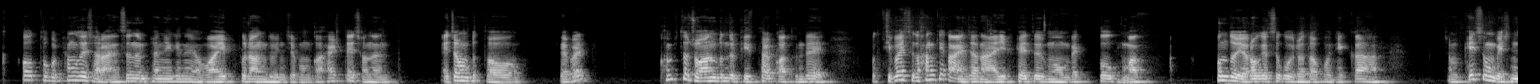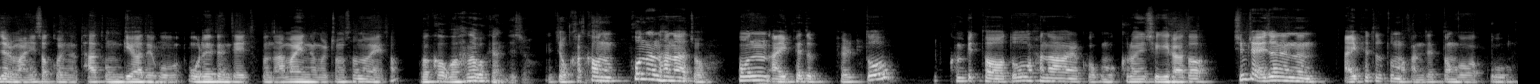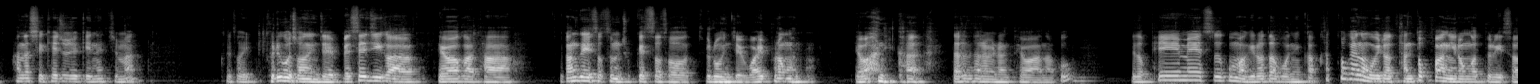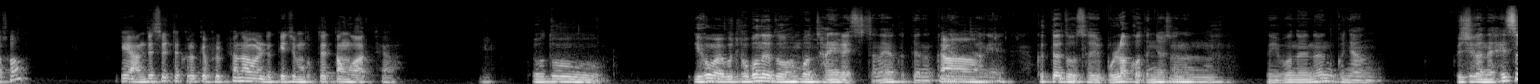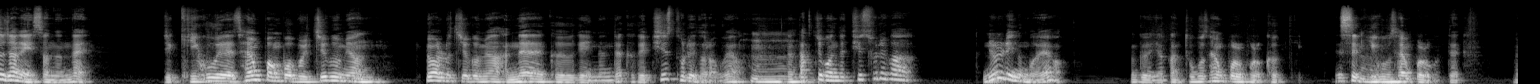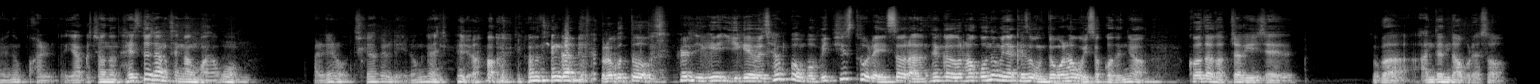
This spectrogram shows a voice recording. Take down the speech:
카카오톡을 평소에 잘 안 쓰는 편이긴 해요. 와이프랑도 이제 뭔가 할 때 저는 예전부터 개발 컴퓨터 좋아하는 분들 비슷할 것 같은데 막 device가 한 개가 아니잖아. 아이패드, 뭐 맥북, 막 폰도 여러 개 쓰고 이러다 보니까 좀 페이스북 메신저를 많이 썼거든요. 다 동기화되고 오래된 데이터도 남아있는 걸 좀 선호해서. 카카오가 하나밖에 안 되죠. 저 카카오는 폰은 하나죠. 폰, 아이패드 별도, 컴퓨터도 하나일 거고 뭐 그런 식이라서 심지어 예전에는 아이패드도 막 안 됐던 것 같고 하나씩 해주긴 했지만 그래서 그리고 저는 이제 메시지가 대화가 다 저장돼 있었으면 좋겠어서 주로 이제 와이프랑만 대화하니까 다른 사람이랑 대화 안 하고 그래서 페임에 쓰고 막 이러다 보니까 카톡에는 오히려 단톡방 이런 것들이 있어서 그게 안 됐을 때 그렇게 불편함을 느끼지 못했던 것 같아요. 저도 이거 말고 저번에도 한번 장애가 있었잖아요. 그때는 그냥 아. 장애. 그때도 사실 몰랐거든요. 저는. 음, 근데 이번에는 그냥 그 시간에 헬스장에 있었는데 이제 기구의 사용 방법을 찍으면 음. QR로 찍으면 안내 그게 있는데 그게 T스토리더라고요. 음. 딱 찍었는데 T소리가 안 열리는 거예요. 그 약간 도구 사용법을 볼, 그 헬스 기구 음. 사용법을 그때 얘는 관, 약간 저는 헬스장 생각만 하고 음. 관리를 어떻게 하길래 이런 게 안 열려 이런 생각 그리고 또 헬- 이게 이게 왜 사용 방법이 T스토리에 있어라는 생각을 하고는 그냥 계속 운동을 하고 있었거든요. 그러다 갑자기 이제 누가 안 된다고 그래서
